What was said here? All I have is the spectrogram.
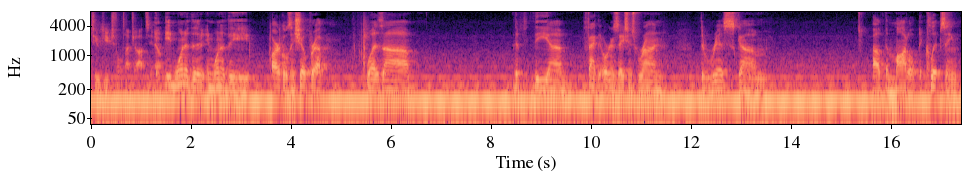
two huge full-time jobs you know in one of the in one of the articles in show prep was uh, the the um, fact that organizations run the risk um, of the model eclipsing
